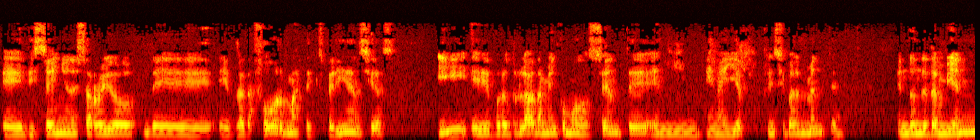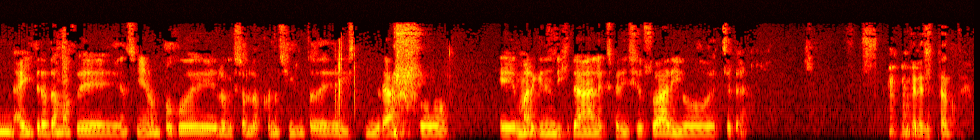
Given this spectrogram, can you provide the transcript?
eh, diseño, desarrollo de eh, plataformas, de experiencias y eh, por otro lado también como docente en, en principalmente, en donde también ahí tratamos de enseñar un poco de lo que son los conocimientos de diseño gráfico, eh, marketing digital, experiencia de usuario, etcétera. Interesante.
